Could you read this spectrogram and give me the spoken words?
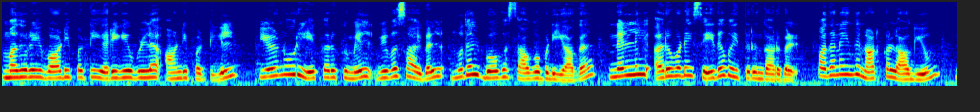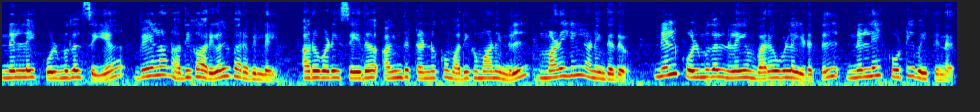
மதுரை வாடிப்பட்டி அருகே உள்ள ஆண்டிப்பட்டியில் எழுநூறு ஏக்கருக்கு மேல் விவசாயிகள் முதல் போக சாகுபடியாக நெல்லை அறுவடை செய்து வைத்திருந்தார்கள். பதினைந்து நாட்கள் ஆகியும் நெல்லை கொள்முதல் செய்ய வேளாண் அதிகாரிகள் வரவில்லை. அறுவடை செய்த ஐந்து டன்னுக்கும் அதிகமான நெல் மழையில் நனைந்தது. நெல் கொள்முதல் நிலையம் வரவுள்ள இடத்தில் நெல்லை கொட்டி வைத்தனர்.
